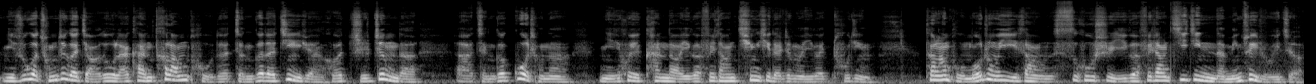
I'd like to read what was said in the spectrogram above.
你如果从这个角度来看特朗普的整个的竞选和执政的呃整个过程呢，你会看到一个非常清晰的这么一个图景。特朗普某种意义上似乎是一个非常激进的民粹主义者，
